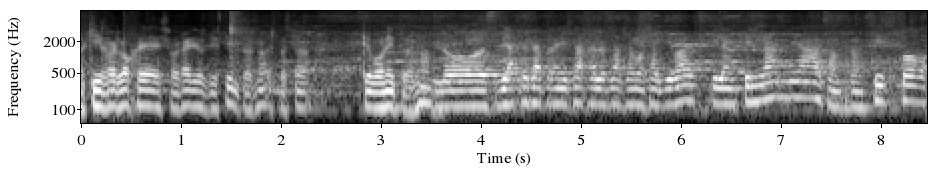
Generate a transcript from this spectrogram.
Aquí relojes horarios distintos, ¿no? Esto está, qué bonito, ¿no? Los viajes de aprendizaje los hacemos a Jyväskylä en Finlandia, San Francisco,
